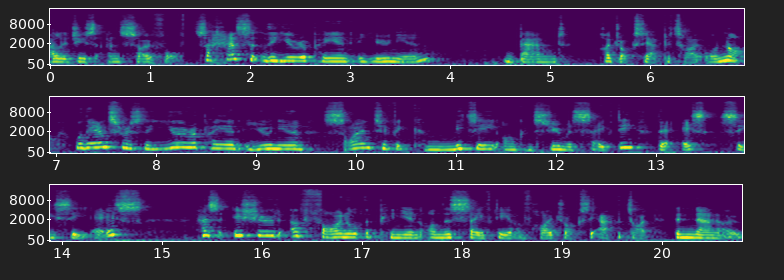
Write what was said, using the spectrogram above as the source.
allergies and so forth. So, has the European Union banned hydroxyapatite or not? Well, the answer is the European Union Scientific Committee on Consumer Safety, the SCCS, has issued a final opinion on the safety of hydroxyapatite, the nano,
